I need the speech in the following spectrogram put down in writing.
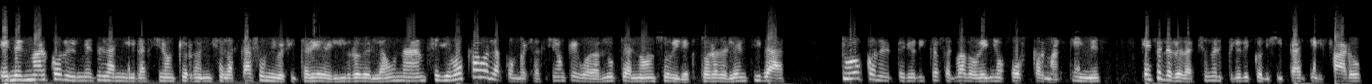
En el marco del mes de la migración que organiza la Casa Universitaria del Libro de la UNAM, se llevó a cabo la conversación que Guadalupe Alonso, directora de la entidad, tuvo con el periodista salvadoreño Oscar Martínez, jefe de redacción del periódico digital El Faro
